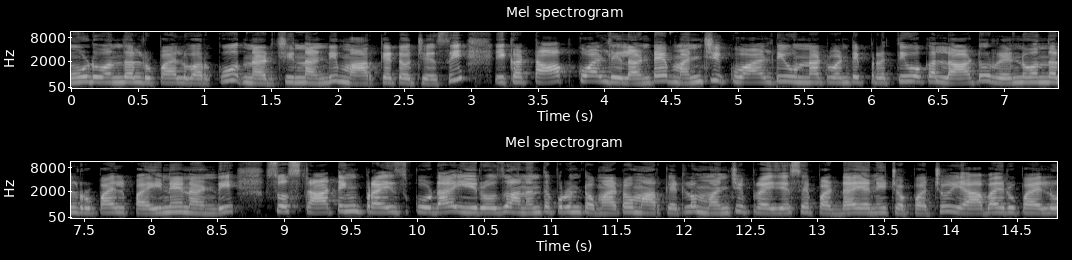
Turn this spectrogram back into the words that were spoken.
మూడు వందల రూపాయల వరకు నడిచిందండి మార్కెట్ వచ్చేసి. ఇక టాప్ క్వాలిటీలు అంటే మంచి క్వాలిటీ ఉన్నటువంటి ప్రతి ఒక్క లాటు రెండు వందల రూపాయల పైనేనండి. సో స్టార్టింగ్ ప్రైస్ కూడా ఈరోజు అనంతపురం టొమాటో మార్కెట్లో మంచి ప్రైజెసే పడ్డాయని చెప్పొచ్చు. యాభై రూపాయలు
